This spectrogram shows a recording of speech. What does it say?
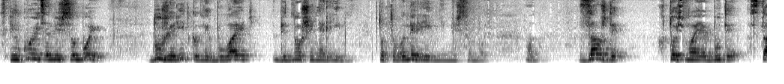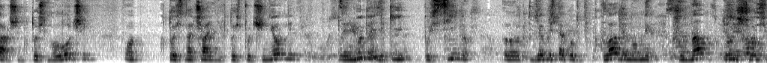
спілкуються між собою, дуже рідко в них бувають відношення рівні. Тобто вони рівні між собою. От. Завжди хтось має бути старшим, хтось молодшим, от. хтось начальник, хтось подчинений. Це люди, які постійно от, якось так от вкладено в них, що нам хтось щось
